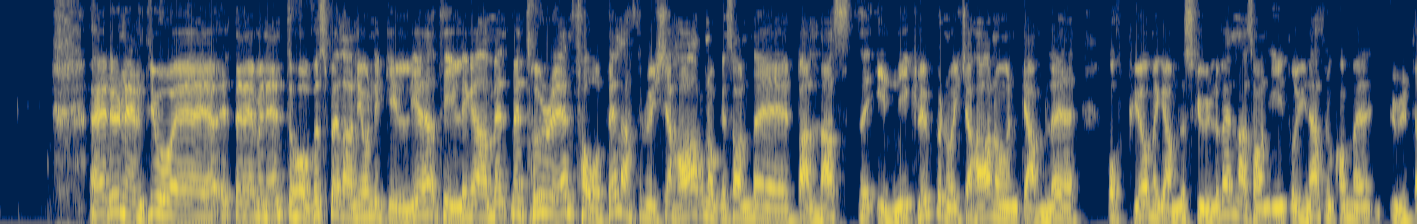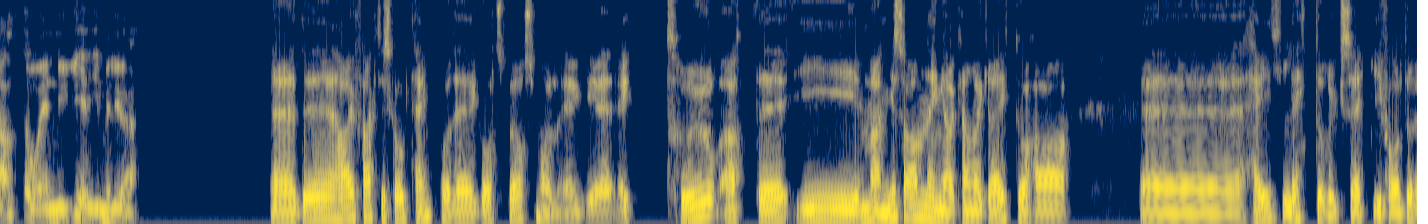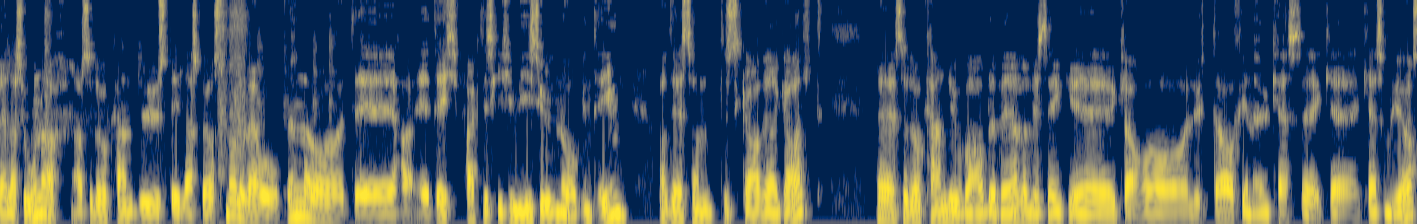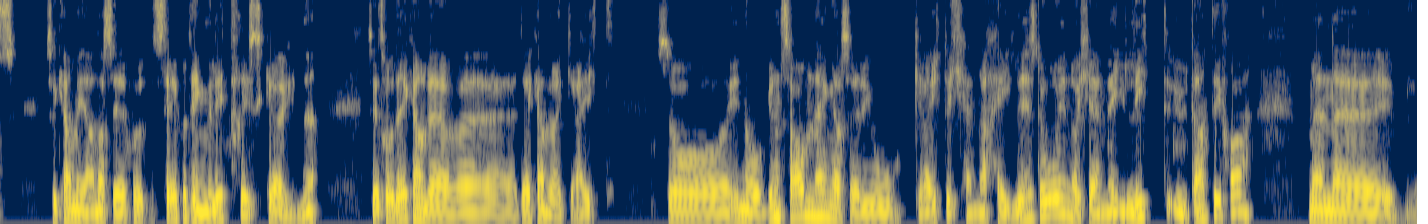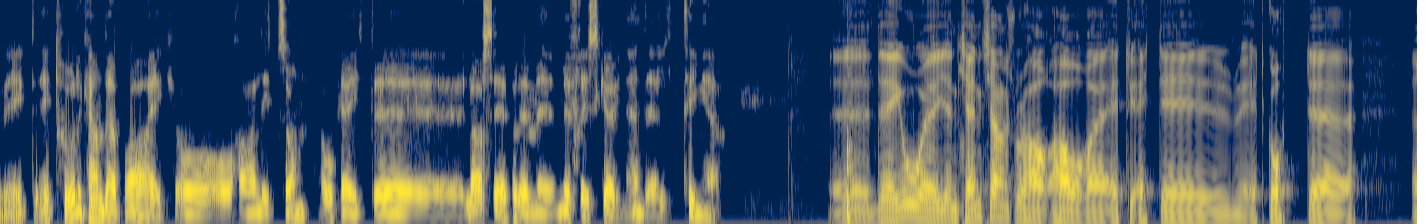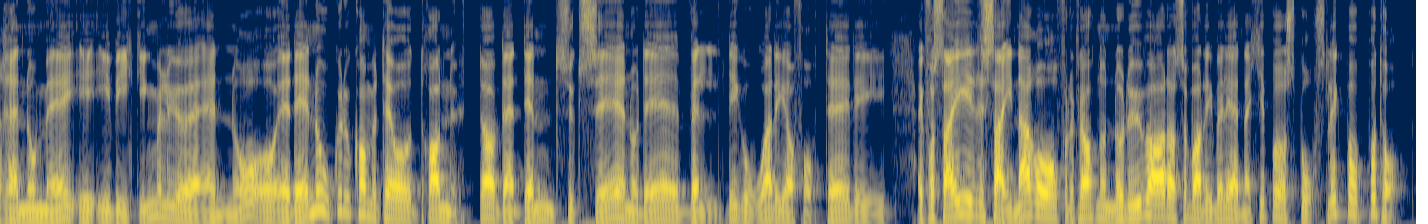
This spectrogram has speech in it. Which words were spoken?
Eh, du nevnte jo den eminente hovedspilleren Jonny Gilje her tidligere. Men, men, tror du det er en fordel at du ikke har noe sånn ballast inne i klubben, og ikke har noen gamle oppgjør med gamle skolevenner sånn i Bryne? At du kommer utdannet og er ny i miljøet? Eh, det har jeg faktisk òg tenkt på, det er et godt spørsmål. Jeg, eh, jeg tror at det i mange sammenhenger kan være greit å ha eh, helt lett ryggsekk i forhold til relasjoner. Altså Da kan du stille spørsmål og være åpen. og Det, det er faktisk ikke min skyld noen ting av det som skal være galt. Eh, så da kan det jo bare bli bedre hvis jeg eh, klarer å lytte og finne ut hva, hva, hva som gjøres. Så kan vi gjerne se på, se på ting med litt friske øyne. Så jeg tror det kan være, eh, det kan være greit. Så I noen sammenhenger så er det jo greit å kjenne hele historien og kjenne litt utenfra. Men eh, jeg, jeg, tror det kan være bra jeg, å, å ha litt sånn OK, det, la oss se på det med, med, friske øyne, en del ting her. Eh, det er jo en kjensgjerning som du har, har et, et, et, godt renommé i, i vikingmiljøet ennå. og Er det noe du kommer til å dra nytte av, den, den suksessen og det veldig gode de har fått til? De, jeg får si i de senere år, for det er klart når, når, du var der, så var de vel gjerne ikke på sportslig på, på topp?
